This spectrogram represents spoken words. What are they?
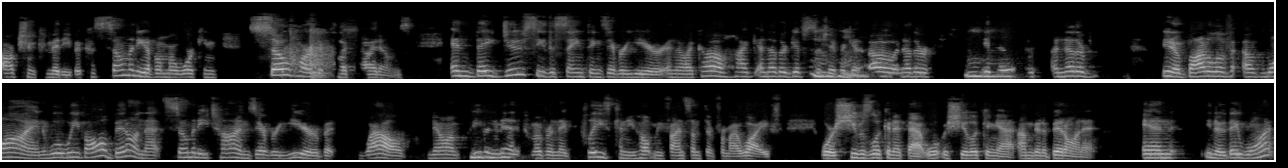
auction committee because so many of them are working so hard to collect items and they do see the same things every year and they're like oh I, another gift certificate mm-hmm. oh another mm-hmm. you know mm-hmm. another you know bottle of, of wine. Well we've all been on that so many times every year but wow now i'm mm-hmm. even men come over and they please can you help me find something for my wife? Or she was looking at that. What was she looking at? I'm going to bid on it. And you know they want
